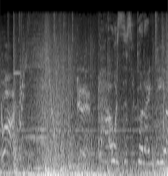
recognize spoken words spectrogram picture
Come on! Get in! How is this a good idea?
